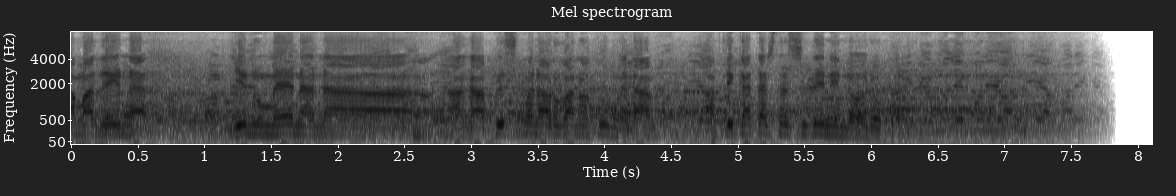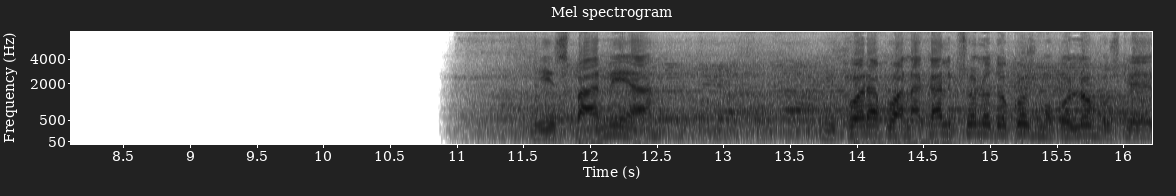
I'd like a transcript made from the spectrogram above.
Άμα δεν γίνουμε ένα, να αγαπήσουμε, να οργανωθούμε. Να... Αυτή η κατάσταση δεν είναι ωραία. Η Ισπανία, η χώρα που ανακάλυψε όλο τον κόσμο, ο Κολόμπος και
